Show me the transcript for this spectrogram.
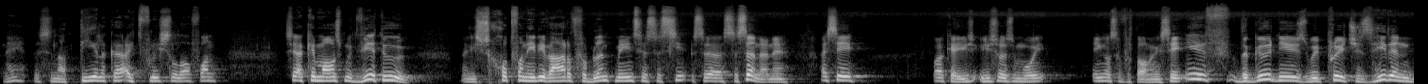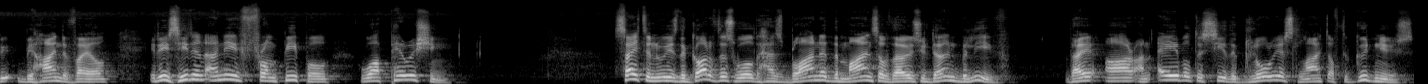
nê? Nee, dis 'n natuurlike uitvloeisel daarvan. Sê ek maar ons moet weet hoe en die God van hierdie wêreld verblind mense se se se sinne, nê? Hy sê okay, hier is 'n mooi Engelse vertaling. Hy sê if the good news we preach is hidden behind a veil, it is hidden only from people who are perishing. Satan, who is the god of this world, has blinded the minds of those who don't believe. They are unable to see the glorious light of the good news.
